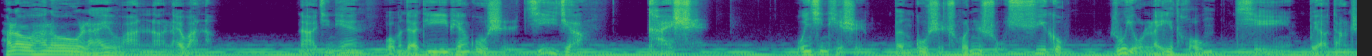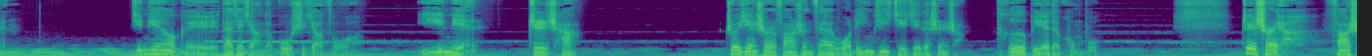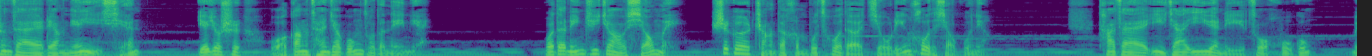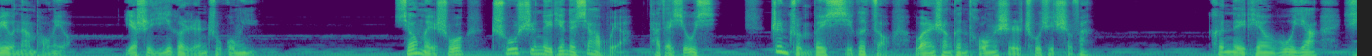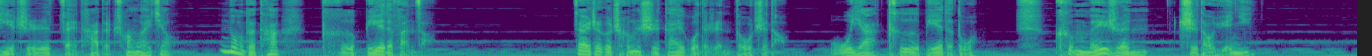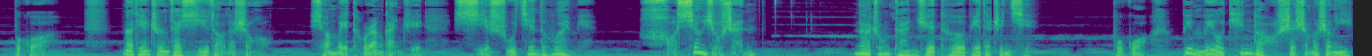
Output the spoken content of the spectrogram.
Hello Hello，来晚了，来晚了。那今天我们的第一篇故事即将开始。温馨提示：本故事纯属虚构，如有雷同，请不要当真。今天要给大家讲的故事叫做《一念之差》。这件事发生在我邻居姐姐的身上，特别的恐怖。这事儿呀，发生在两年以前。也就是我刚参加工作的那一年，我的邻居叫小美，是个长得很不错的九零后的小姑娘。她在一家医院里做护工，没有男朋友，也是一个人住公寓。小美说，出事那天的下午呀，她在休息，正准备洗个澡，晚上跟同事出去吃饭。可那天乌鸦一直在她的窗外叫，弄得她特别的烦躁。在这个城市待过的人都知道，乌鸦特别的多，可没人知道原因。不过，那天正在洗澡的时候，小美突然感觉洗漱间的外面好像有人，那种感觉特别的真切。不过，并没有听到是什么声音。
